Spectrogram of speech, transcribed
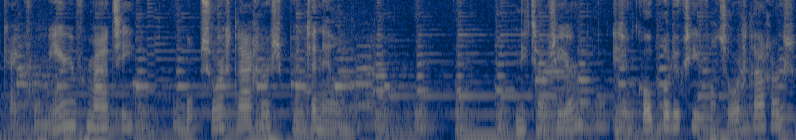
Kijk voor meer informatie op zorgdragers.nl. Niet Zozeer is een co-productie van Zorgdragers,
